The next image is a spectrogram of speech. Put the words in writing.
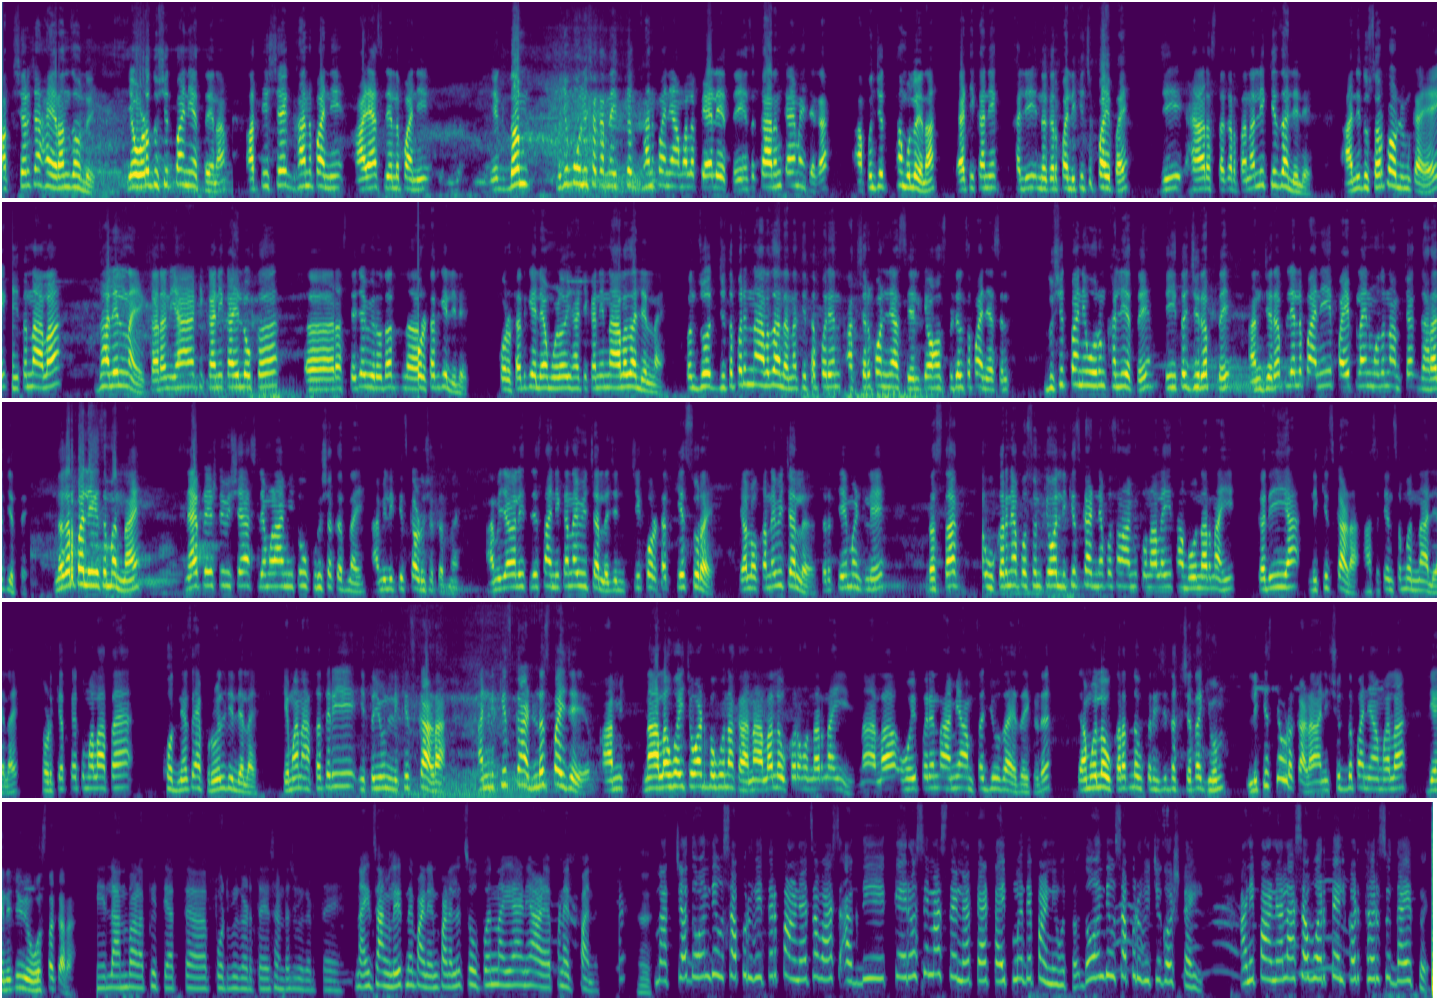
अक्षरशः हैराण झालोय. एवढं दूषित पाणी येतंय ना अतिशय घाण पाणी आळ्या असलेलं पाणी एकदम म्हणजे बोलू शकत नाही इतकं घाण पाणी आम्हाला प्यायला येतंय. ह्याचं कारण काय माहितीये का? आपण जे थांबलोय ना या ठिकाणी खाली नगरपालिकेची पाईप आहे जी हा रस्ता करताना लिकेज झालेली आहे. आणि दुसरा प्रॉब्लेम काय आहे इथं नाला झालेला नाही कारण या ठिकाणी काही लोक रस्त्याच्या विरोधात कोर्टात गेलेले आहेत. कोर्टात गेल्यामुळं ह्या ठिकाणी नाला झालेला नाही. पण जो जिथपर्यंत नाला झाला ना तिथपर्यंत अक्षर कॉलनी असेल किंवा हॉस्पिटलचं पाणी असेल दूषित पाणी वरून खाली येतंय ते इथं जिरपतंय आणि जिरपलेलं पाणी पाईपलाईन मधून आमच्या घरात येतंय. नगरपालिकेचं म्हणणं आहे न्यायप्रविष्ट विषय असल्यामुळे आम्ही तो उकरू शकत नाही आम्ही लिकेज काढू शकत नाही. आम्ही ज्यावेळेला इथल्या स्थानिकांना विचारलं ज्यांची कोर्टात केस सुरू आहे त्या लोकांना विचारलं तर ते म्हटले रस्ता उकरण्यापासून किंवा लिकेज काढण्यापासून आम्ही कोणालाही थांबवणार नाही कधीही या लिकेज काढा असं त्यांचं म्हणणं आलेलं आहे. थोडक्यात काय तुम्हाला आता खोदण्याचं अप्रुव्हल दिलेलं आहे. किमान आता तरी इथं येऊन लिकेज काढा. आणि लिकेज काढलंच पाहिजे. आम्ही नाला व्हायची वाट बघू नका. नाला लवकर होणार नाही. नाला होईपर्यंत आम्ही आमचा जीव जायचा इकडं. त्यामुळे लवकरात लवकर ह्याची दक्षता घेऊन लिकेज तेवढं काढा आणि शुद्ध पाणी आम्हाला देण्याची व्यवस्था करा. लहान बाळा पित्यात पोट बिघडतंय संडास बिघडतंय. नाही चांगले येत नाही पाणी. आणि पाण्याला चव पण नाही आहे आणि आळ्या पण आहेत पाण्यात. मागच्या दोन दिवसापूर्वी तर पाण्याचा वास अगदी केरोसिन असते ना त्या टाइपमध्ये पाणी होतं. दोन दिवसापूर्वीची गोष्ट आहे ही. आणि पाण्याला असा वर तेलकट थर सुद्धा येतोय.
